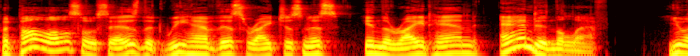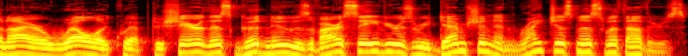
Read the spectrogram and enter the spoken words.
But Paul also says that we have this righteousness in the right hand and in the left. You and I are well equipped to share this good news of our Savior's redemption and righteousness with others.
